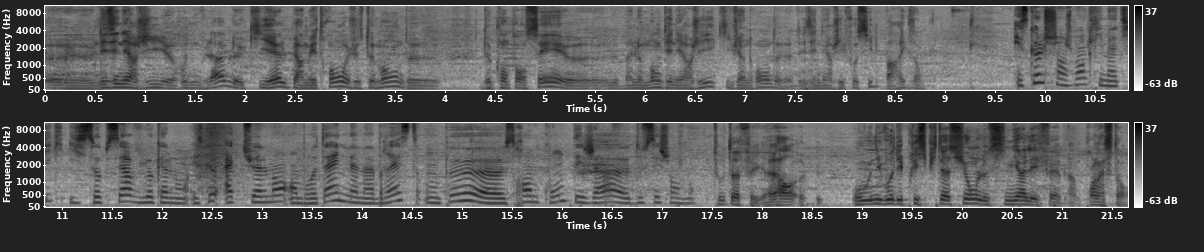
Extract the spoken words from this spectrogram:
euh, les énergies renouvelables qui, elles, permettront justement de, compenser euh, bah, le manque d'énergie qui viendront des énergies fossiles, par exemple. Est-ce que le changement climatique, il s'observe localement? Est-ce qu'actuellement en Bretagne, même à Brest, on peut euh, se rendre compte déjà de ces changements? Tout à fait. Alors, au niveau des précipitations, le signal est faible hein, pour l'instant,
